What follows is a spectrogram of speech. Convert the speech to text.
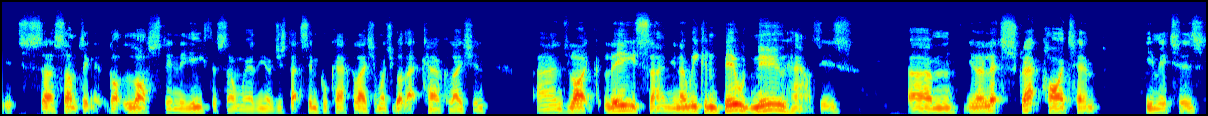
it's uh, something that got lost in the ether somewhere. You know, just that simple calculation. Once you've got that calculation, and like Lee's saying, you know, we can build new houses. Um, you know, let's scrap high temp emitters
